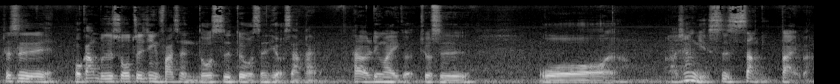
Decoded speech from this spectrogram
就是我刚不是说最近发生很多事对我身体有伤害吗？还有另外一个，就是我好像也是上礼拜吧，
